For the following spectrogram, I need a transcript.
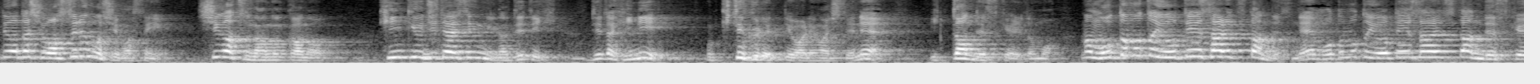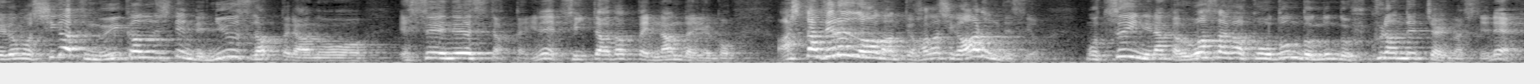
で私忘れもしませんよ。4月7日の緊急事態宣言が出て出た日に来てくれって言われましてね行ったんですけれどももともと予定されてたんですね。もともと予定されてたんですけれども4月6日の時点でニュースだったりあの SNS だったりねツイッターだったりなんだりこう明日出るぞなんていう話があるんですよ。もうついになんか噂がこうどんどんどんどん膨らんでっちゃいましてね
